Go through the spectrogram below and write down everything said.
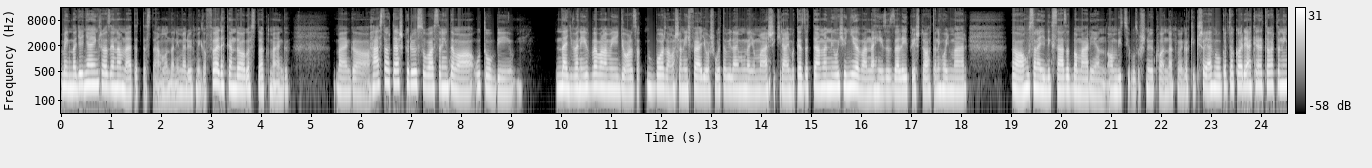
még nagyanyáinkra azért nem lehetett ezt elmondani, mert ők még a földeken dolgoztak, meg, meg a háztartás körül, szóval szerintem a utóbbi 40 évben valami gyors, borzalmasan így felgyorsult a világ, meg nagyon másik irányba kezdett el menni, úgyhogy nyilván nehéz ezzel lépést tartani, hogy már a 21. században már ilyen ambiciózus nők vannak, meg akik saját magukat akarják eltartani.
